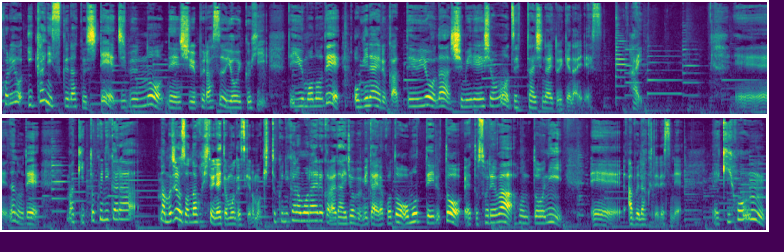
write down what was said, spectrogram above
これをいかに少なくして自分の年収プラス養育費っていうもので補えるかっていうようなシミュレーションを絶対しないといけないです。はい、えー、なので、まあ、きっと国からまあ、もちろんそんな人いないと思うんですけどもきっと国からもらえるから大丈夫みたいなことを思っていると、えっと、それは本当に、えー、危なくてですね、えー、基本、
